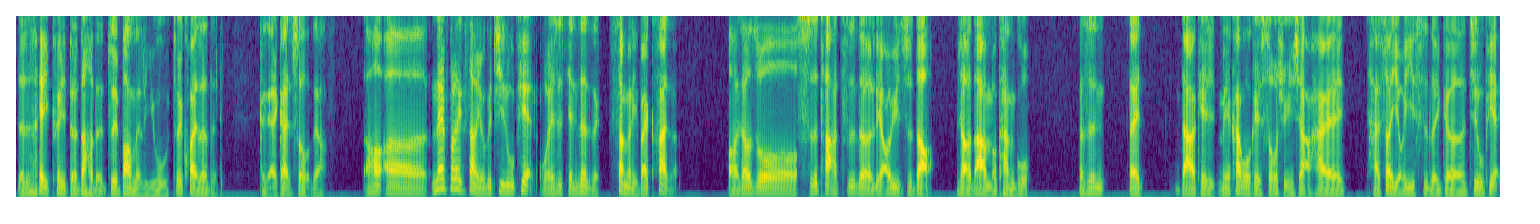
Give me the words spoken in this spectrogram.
人类可以得到的最棒的礼物，最快乐的可以感受这样。然后呃，Netflix 上有个纪录片，我也是前阵子上个礼拜看了，哦，叫做史塔兹的疗愈之道。不晓得大家有没有看过，但是在大家可以没有看过可以搜寻一下，还还算有意思的一个纪录片《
